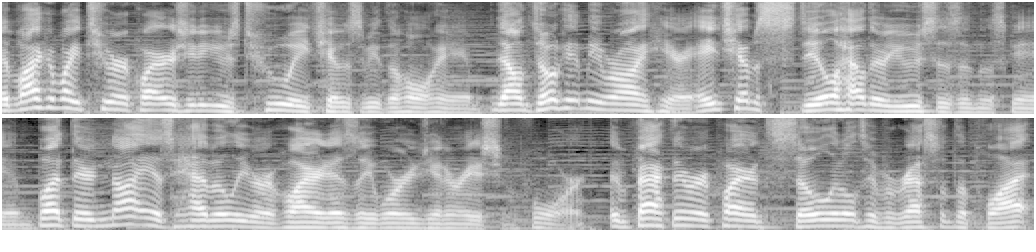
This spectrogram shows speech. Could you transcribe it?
And Black and White 2 requires you to use two HMs to beat the whole game. Now, don't get me wrong here, HMs still have their uses in this game, but they're not as heavily required as they were in Generation 4. In fact, they're required so little to progress with the plot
